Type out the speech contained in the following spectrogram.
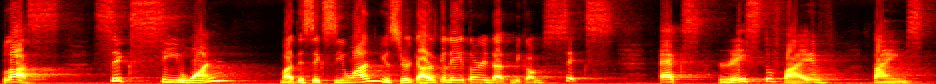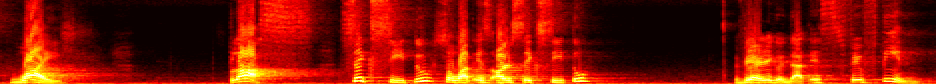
Plus 6c1, what is 6c1? Use your calculator, that becomes 6. x raised to 5 times y. Plus 6c2, so what is our 6c2? Very good, that is 15.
